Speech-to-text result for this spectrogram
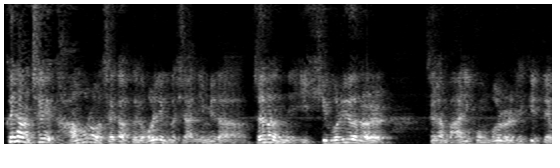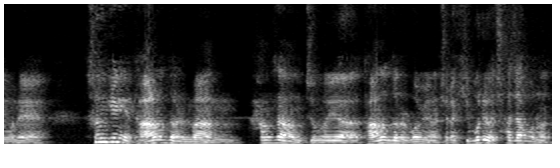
그냥 저의 감으로 제가 그냥 올린 것이 아닙니다. 저는 이 히브리어를 제가 많이 공부를 했기 때문에 성경의 단어들만 항상 저 뭐야 단어들을 보면 제가 히브리어 찾아보는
